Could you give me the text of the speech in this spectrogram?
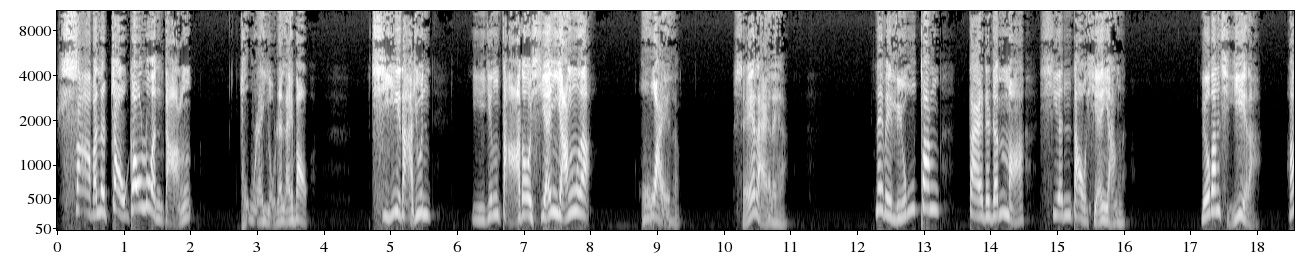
杀完了赵高乱党，突然有人来报，起义大军已经打到咸阳了。坏了，谁来了呀？那位刘邦带着人马先到咸阳了。刘邦起义了啊！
